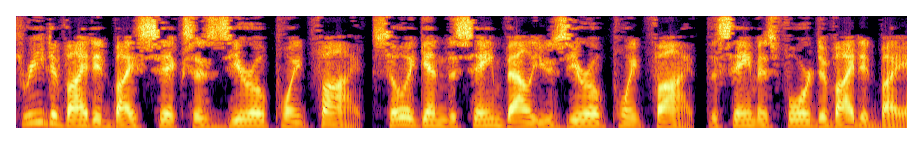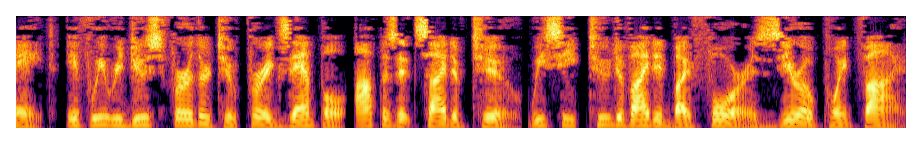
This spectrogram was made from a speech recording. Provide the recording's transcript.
3 divided by 6 is 0.5, so again the same value 0.5, the same as 4 divided by 8. If we reduce further to, for example, opposite side of 2, we see 2 divided by 4 is 0.5.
